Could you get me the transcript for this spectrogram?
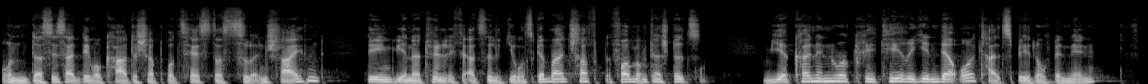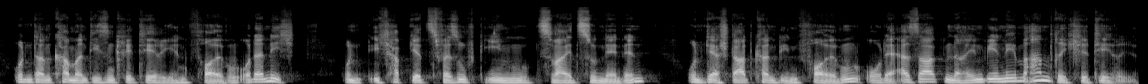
Und das ist ein demokratischer Prozess, das zu entscheiden, den wir natürlich als Religionsgemeinschaft voll unterstützen. Wir können nur Kriterien der Urteilsbildung benennen und dann kann man diesen Kriterien folgen oder nicht. Und ich habe jetzt versucht, Ihnen zwei zu nennen und der Staat kann ihnen folgen oder er sagt, nein, wir nehmen andere Kriterien.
